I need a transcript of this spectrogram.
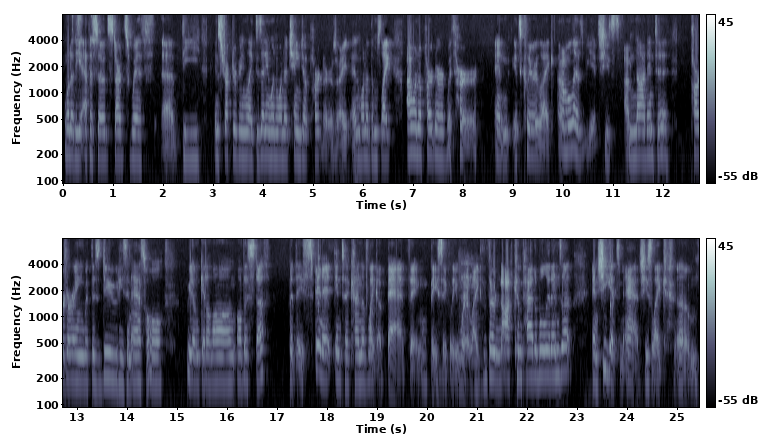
one of the episodes starts with uh, the instructor being like, "Does anyone want to change up partners?" Right, and one of them's like, "I want to partner with her," and it's clear like I'm a lesbian. She's I'm not into partnering with this dude. He's an asshole. We don't get along. All this stuff. But they spin it into kind of like a bad thing, basically, where like they're not compatible. It ends up, and she gets mad. She's like, um,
